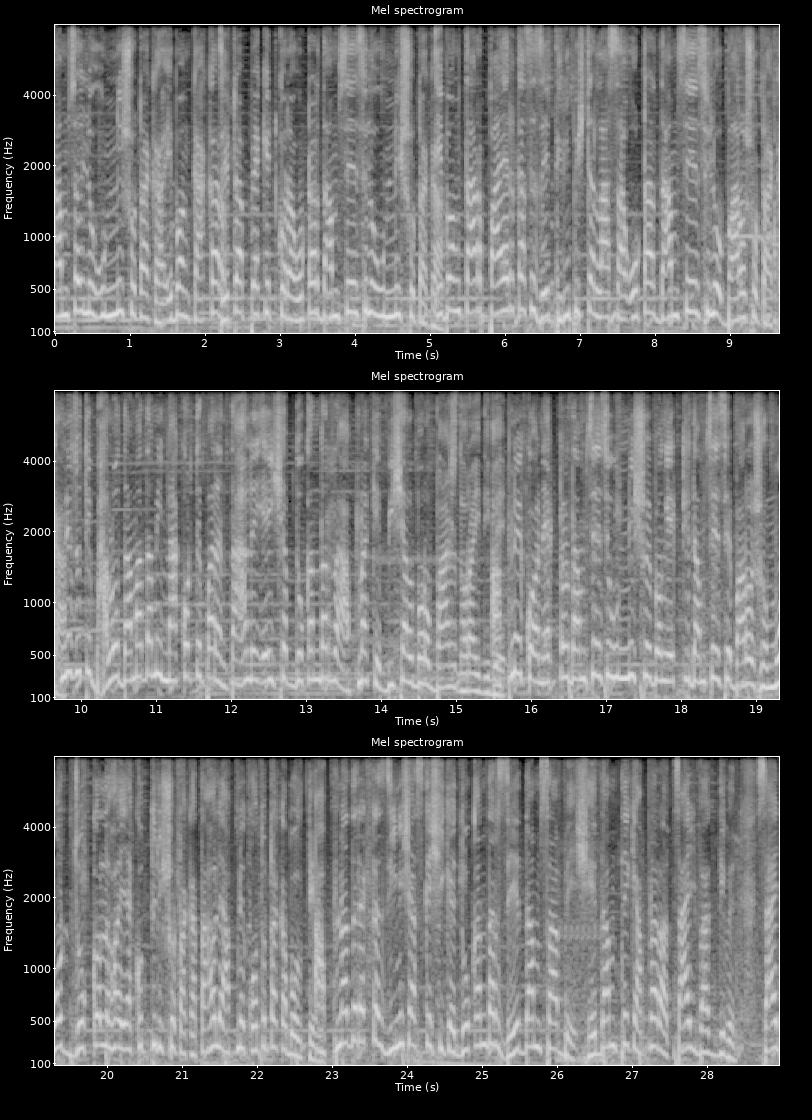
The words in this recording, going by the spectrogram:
দাম চাইলো উনিশশো টাকা এবং কাকার যেটা প্যাকেট করা ওটার দাম চেয়েছিল উনিশশো টাকা। এবং তার পায়ের কাছে যে থ্রি পিসটা লাসা ওটার দাম চেয়েছিল বারোশো টাকা। আপনি যদি ভালো দামাদামি না করতে পারেন তাহলে এইসব দোকানদাররা আপনাকে বিশাল বড় বাস ধরাই দিবে। আপনি কোন একটার দাম চেয়েছে উনিশশো এবং একটির দাম চেয়েছে বারোশো মোট যোগ করলে হয় একত্রিশশো টাকা। তাহলে আপনি কত টাকা বলতেন? আপনাদের একটা জিনিস আজকে শিখাই। দোকানদার যে দাম চাবে সে দাম থেকে আপনারা চার ভাগ দিবেন। চার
